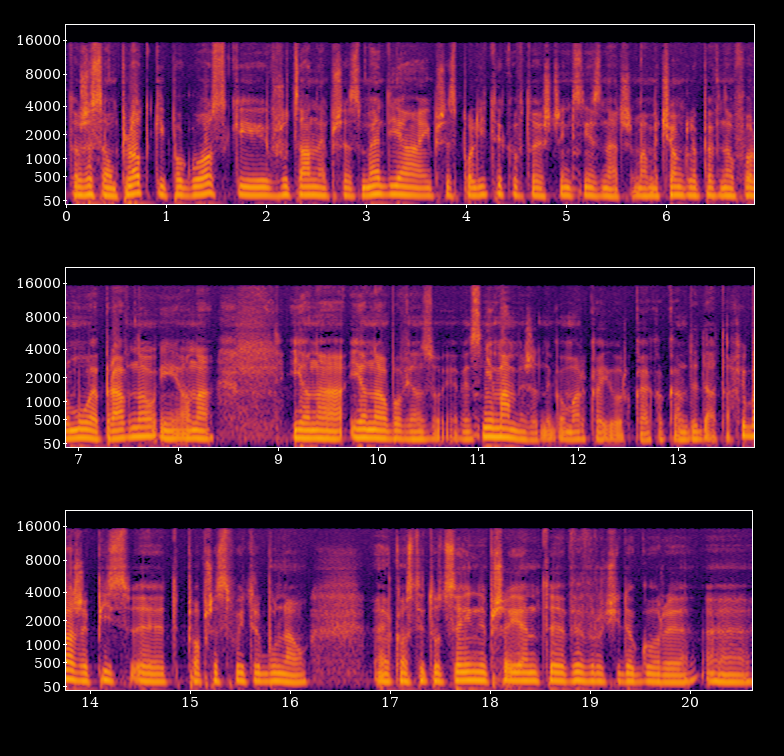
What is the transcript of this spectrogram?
To, że są plotki, pogłoski wrzucane przez media i przez polityków, to jeszcze nic nie znaczy. Mamy ciągle pewną formułę prawną i ona, i ona, i ona obowiązuje. Więc nie mamy żadnego Marka Jurka jako kandydata. Chyba, że PiS y, poprzez swój Trybunał E, konstytucyjny przejęty wywróci do góry e,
